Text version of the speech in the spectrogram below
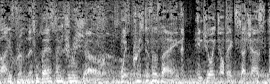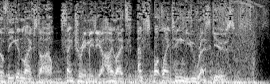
Live from Little Bear Sanctuary show with Christopher Vane. Enjoy topics such as the vegan lifestyle, sanctuary media highlights, and spotlighting new rescues.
